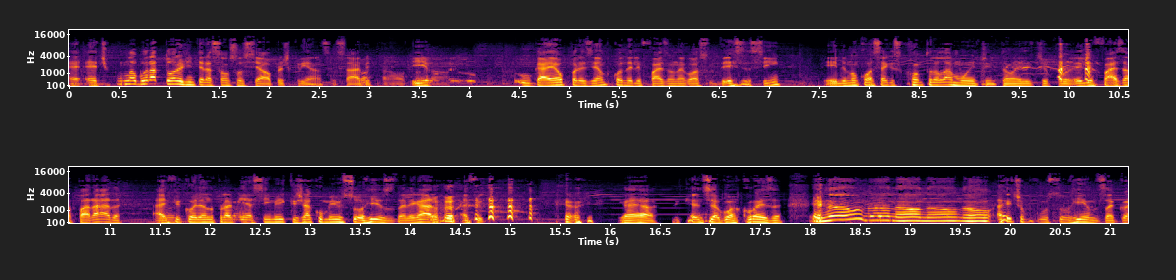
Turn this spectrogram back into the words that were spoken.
É, é tipo um laboratório de interação social para as crianças, sabe? Total, E total. o Gael, por exemplo, quando ele faz um negócio desse assim, ele não consegue se controlar muito. Então ele, tipo, ele faz a parada, aí fica olhando pra mim assim, meio que já com meio sorriso, tá ligado? Aí fica. Gael, você quer dizer alguma coisa? Não, não, não, não, não. Aí, tipo, sorrindo, sacou?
